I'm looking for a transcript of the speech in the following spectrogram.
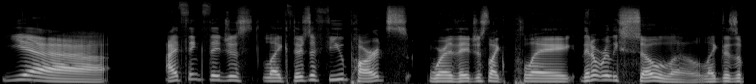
Yeah, I think they just like there's a few parts where they just like play they don't really solo. Like there's a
